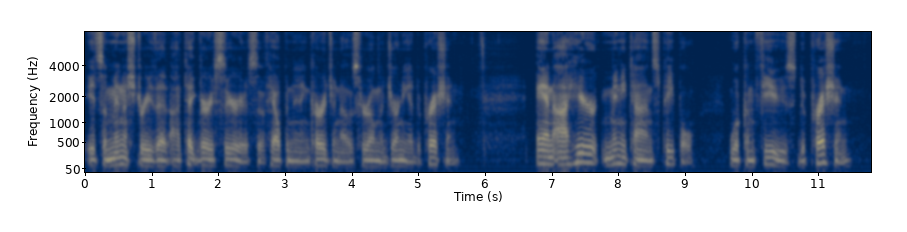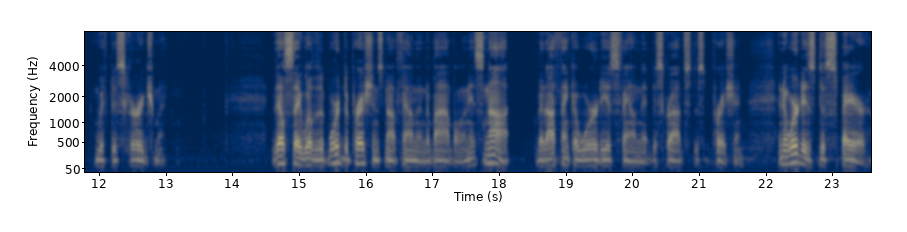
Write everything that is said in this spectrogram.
it's a ministry that I take very serious of helping and encouraging those who are on the journey of depression. And I hear many times people will confuse depression with discouragement. They'll say, well, the word depression is not found in the Bible, and it's not, but I think a word is found that describes depression. And the word is despair.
